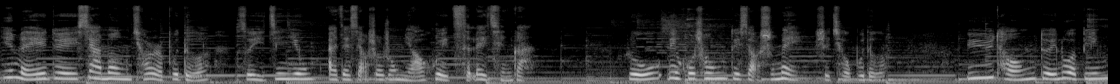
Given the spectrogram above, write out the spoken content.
因为对夏梦求而不得，所以金庸爱在小说中描绘此类情感，如令狐冲对小师妹是求不得，于于彤对骆冰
